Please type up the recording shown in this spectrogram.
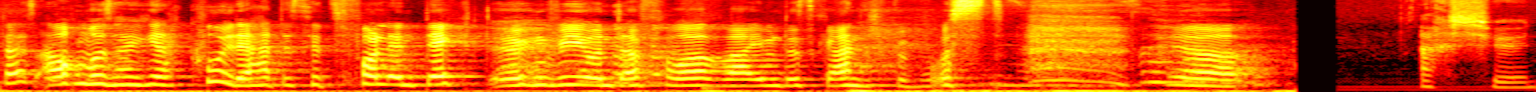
da ist auch Moos. Da habe ich gedacht, cool, der hat es jetzt voll entdeckt irgendwie und davor war ihm das gar nicht bewusst. Ja. Ach schön.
